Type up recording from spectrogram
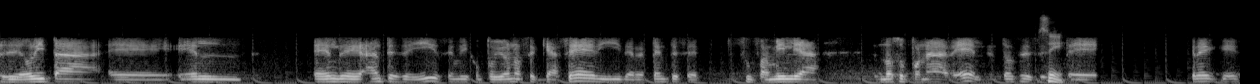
eh, ahorita él, él antes de irse me dijo, pues yo no sé qué hacer y de repente se, su familia no supo nada de él. Entonces, este, cree que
